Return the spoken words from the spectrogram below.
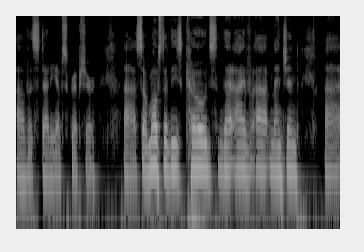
of the study of Scripture. Uh, so, most of these codes that I've uh, mentioned, uh,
